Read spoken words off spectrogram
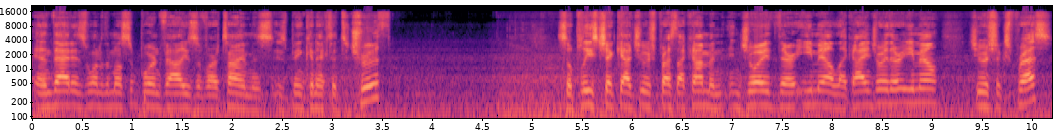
and that is one of the most important values of our time is, is being connected to truth. So please check out jewishpress.com and enjoy their email like I enjoy their email, Jewish Express.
